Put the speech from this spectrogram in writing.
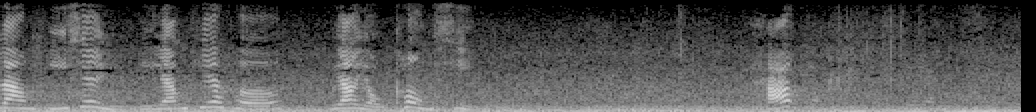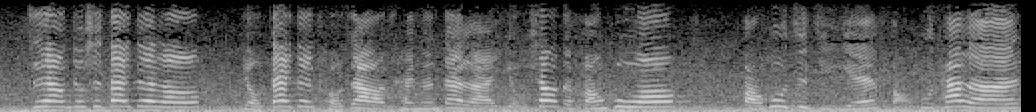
让鼻线与鼻梁贴合，不要有空隙。好，这样就是戴对喽。有戴对口罩，才能带来有效的防护哦，保护自己也保护他人。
